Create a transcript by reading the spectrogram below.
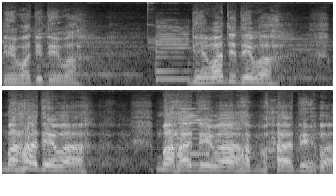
దేవాది దేవా దేవాది దేవా మహాదేవా మహాదేవా మహాదేవా.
